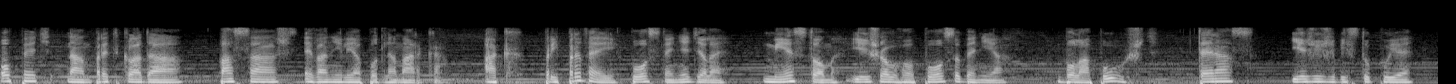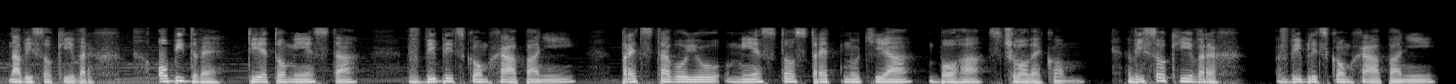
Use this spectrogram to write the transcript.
opäť nám predkladá pasáž z Evanília podľa Marka. Ak pri prvej pôstnej nedele miestom Ježovho pôsobenia bola púšť, teraz Ježiš vystupuje na vysoký vrch. Obidve tieto miesta v biblickom chápaní predstavujú miesto stretnutia Boha s človekom. Vysoký vrch v biblickom chápaní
